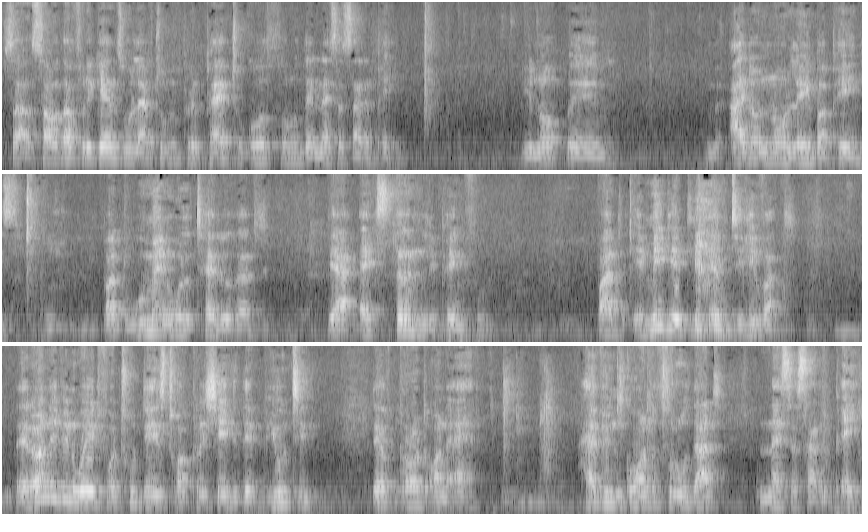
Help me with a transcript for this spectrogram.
so South Africans will have to be prepared to go through the necessary pain. You know, um, I don't know labor pains, but women will tell you that they are extremely painful. But immediately they've delivered, they don't even wait for two days to appreciate the beauty they've brought on earth, having gone through that necessary pain.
